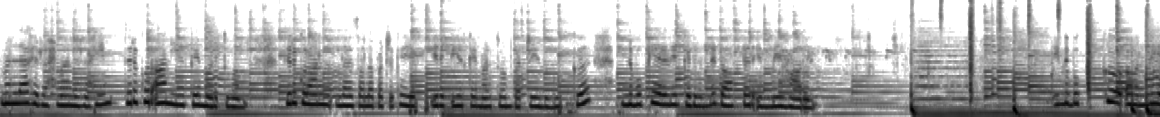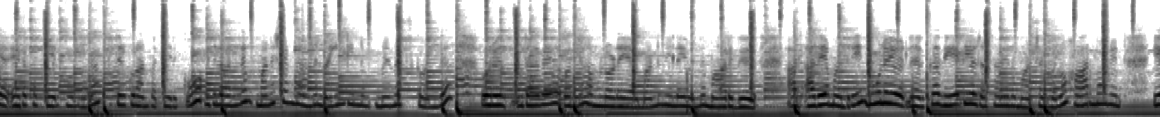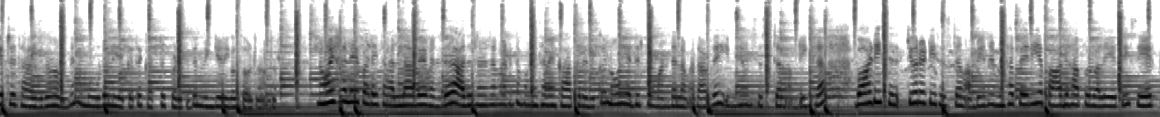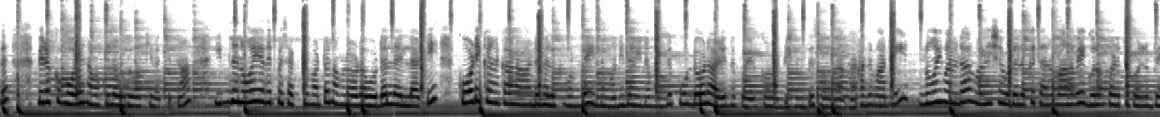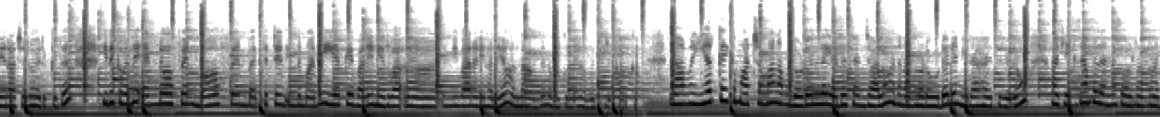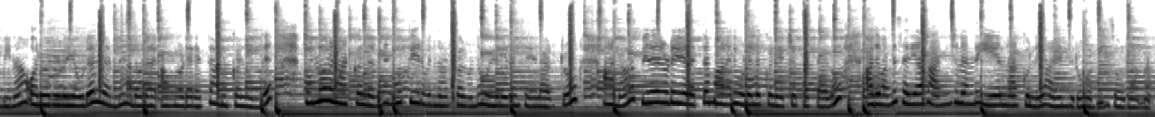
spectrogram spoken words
பிஸ்மில்லாஹி ரஹ்மான் ரஹீம் திருக்குர்ஆன் இயற்கை மருத்துவம். திருக்குர்ஆனில் சொல்லப்பட்டிருக்க இயற்- இயற்கை மருத்துவம் பற்றிய இந்த புக்கு இந்த புக்கு எழுதியிருக்கிறது வந்து டாக்டர் எம்ஏ ஹாரூன். இந்த புக்கு வந்து எதை பற்றி இருக்கும் அப்படின்னா திருக்குர்ஆன் பற்றி இருக்கும். இதில் வந்து மனுஷங்க வந்து நைன்டீன் மினிட்ஸ்க்கு வந்து ஒரு தடவை வந்து நம்மளுடைய மனநிலை வந்து மாறுது. அதே மாதிரி மூளையில் இருக்க வேதியியல் ரசாயன மாற்றங்களும் ஹார்மோனின் ஏற்றத்தாழ்வு தான் வந்து நம்ம உடல் இயக்கத்தை கட்டுப்படுத்துதுன்னு விஞ்ஞானிகள் சொல்கிறாங்க நோய்களை படைத்த அல்லாவே வந்து அதிலிருந்து மனிதனை காக்கிறதுக்கு நோய் எதிர்ப்பு மண்டலம் அதாவது இம்யூன் சிஸ்டம் அப்படிங்கிற பாடி செக்யூரிட்டி சிஸ்டம் அப்படின்னு மிகப்பெரிய பாதுகாப்பு வலயத்தை சேர்த்து பிறக்கும் போதே நமக்குள்ளே உருவாக்கி வச்சுட்டான் இந்த நோய் எதிர்ப்பு சக்தி மட்டும் நம்மளோட உடலில் இல்லாட்டி கோடிக்கணக்கான ஆண்டுகளுக்கு முன்பே இந்த மனித இனம் வந்து பூண்டோடு அழிந்து போயிருக்கும் அப்படின்னு வந்து சொல்கிறாங்க அந்த மாதிரி நோய் வந்தால் மனுஷ உடலுக்கு தரமாகவே குணப்படுத்திக் கொள்ளும் பேராற்றலும் இருக்குது. இதுக்கு வந்து என்டாஃபின் மாஃபின் பெத்தட்டின் இந்த மாதிரி இயற்கை வலி நிர்வா நிவாரணிகளையும் எல்லாம் வந்து நமக்குள்ளே அமைச்சிருக்காங்க. நாம் இயற்கைக்கு மாற்றமாக நம்ம உடலில் எது செஞ்சாலும் அது நம்மளோட உடலை நிராகரித்து விடும். அதுக்கு எக்ஸாம்பிள் என்ன சொல்கிறாங்க அப்படின்னா ஒருவருடைய உடல்ல இருந்து அதோட அவங்களோட ரத்த அணுக்கள் வந்து தொண்ணூறு நாட்கள்லேருந்து நூற்றி இருபது நாட்கள் வந்து உயிருடன் செயலாற்றும். ஆனால் பிறருடைய ரத்தமானது உடலுக்குள் ஏற்றப்பட்டாலும் அது வந்து சரியாக அஞ்சுலேருந்து ஏழு நாட்குள்ளேயே அழிந்துடும் அப்படின்னு சொல்கிறாங்க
